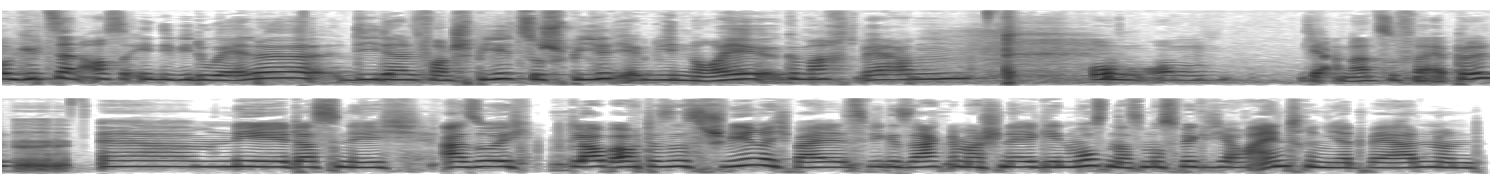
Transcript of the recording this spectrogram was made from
Und gibt es dann auch so individuelle, die dann von Spiel zu Spiel irgendwie neu gemacht werden, um, um die anderen zu veräppeln? Ähm, nee, das nicht. Also ich glaube auch, das ist schwierig, weil es wie gesagt immer schnell gehen muss und das muss wirklich auch eintrainiert werden. Und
